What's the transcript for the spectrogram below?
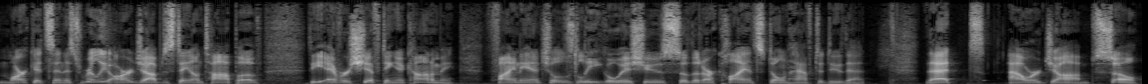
markets, and it's really our job to stay on top of the ever shifting economy, financials, legal issues, so that our clients don't have to do that. That's our job. So,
